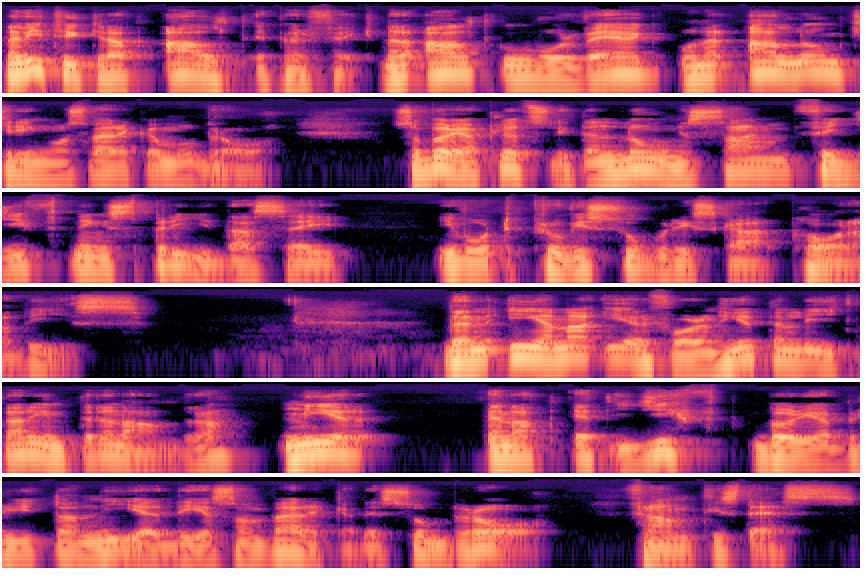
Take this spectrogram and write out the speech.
När vi tycker att allt är perfekt, när allt går vår väg och när alla omkring oss verkar må bra, så börjar plötsligt en långsam förgiftning sprida sig i vårt provisoriska paradis. Den ena erfarenheten liknar inte den andra, mer än att ett gift börjar bryta ner det som verkade så bra fram tills dess.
